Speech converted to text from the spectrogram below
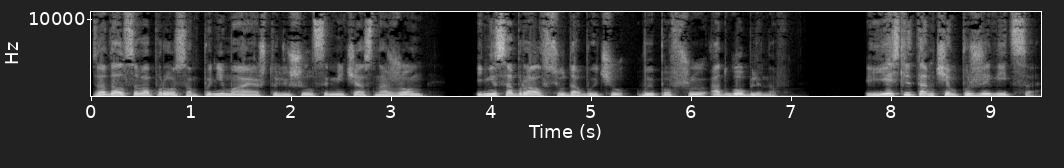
Задался вопросом, понимая, что лишился меча с ножом и не собрал всю добычу, выпавшую от гоблинов. Есть ли там чем поживиться?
